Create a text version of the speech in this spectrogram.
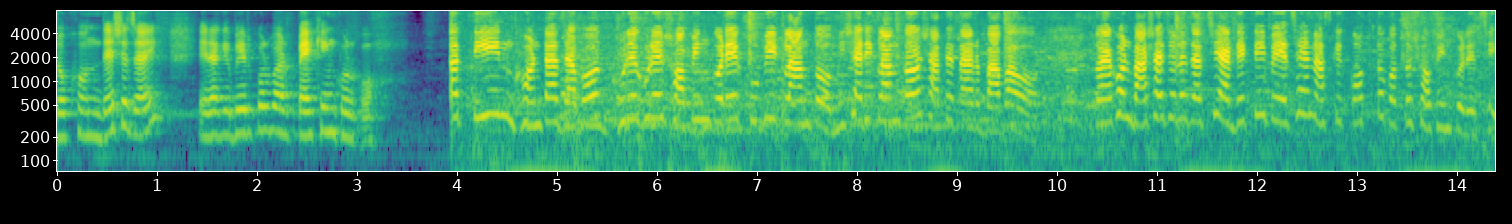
যখন দেশে যাই, এর আগে বের করব আর প্যাকিং করব। তিন ঘণ্টা যাবৎ ঘুরে ঘুরে শপিং করে খুবই ক্লান্ত, মিশারি ক্লান্ত, সাথে তার বাবাও। তো এখন বাসায় চলে যাচ্ছি আর দেখতেই পেয়েছেন আজকে কত কত শপিং করেছি।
